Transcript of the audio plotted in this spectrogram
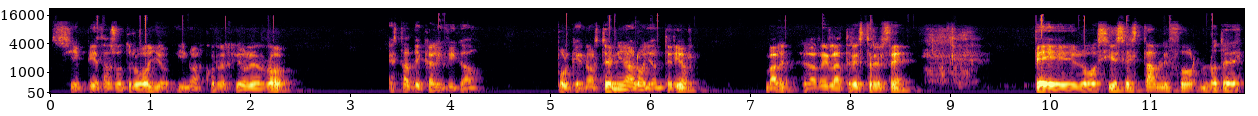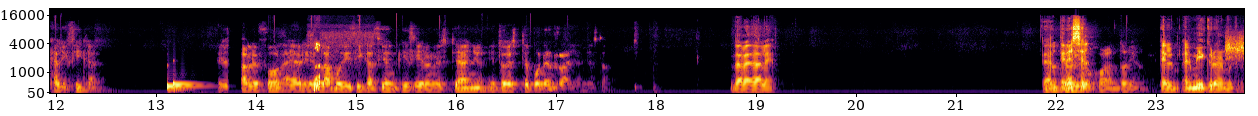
Si empiezas otro hoyo y no has corregido el error, estás descalificado porque no has terminado el hoyo anterior. ¿Vale? La regla 3.3c. Pero si es estable for, no te descalifican. Es estable for, es la modificación que hicieron este año, y entonces te ponen raya, ya está. Dale, dale. Tienes el, Antonio. el, micro, el micro.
